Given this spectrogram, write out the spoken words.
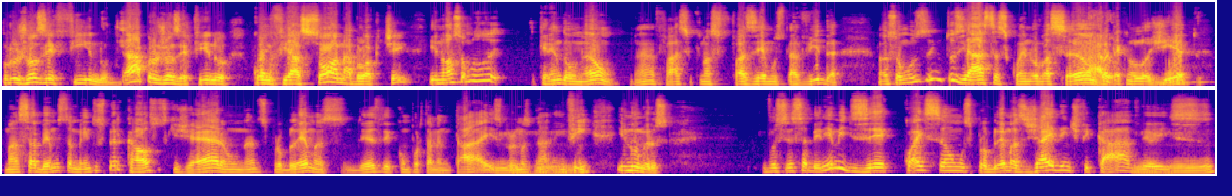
para o Josefino. Dá para o Josefino confiar só na blockchain? E nós somos, querendo ou não, né, fácil que nós fazemos da vida, nós somos entusiastas com a inovação, claro, com a tecnologia, muito. mas sabemos também dos percalços que geram, né, dos problemas, desde comportamentais, uhum. problemas, enfim, inúmeros. Você saberia me dizer quais são os problemas já identificáveis uhum.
